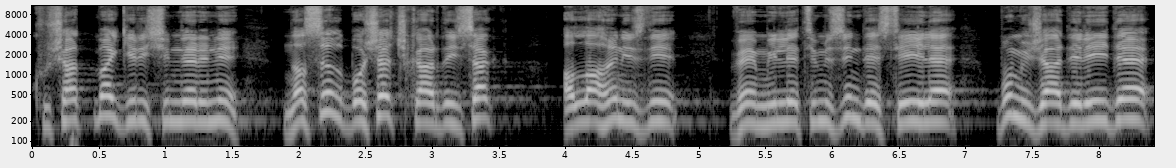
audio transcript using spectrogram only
kuşatma girişimlerini nasıl boşa çıkardıysak, Allah'ın izni ve milletimizin desteğiyle bu mücadeleyi de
